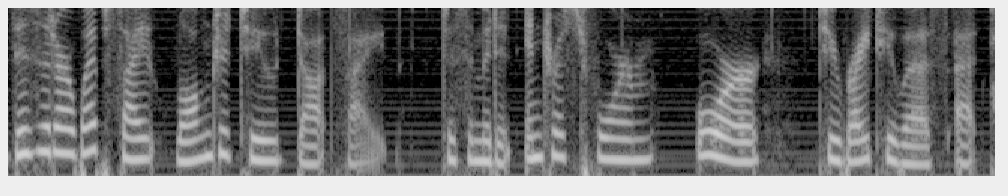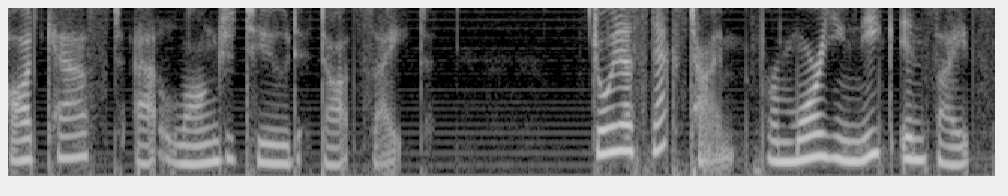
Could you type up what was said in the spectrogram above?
visit our website longitude.site to submit an interest form or to write to us at podcast at longitude.site. Join us next time for more unique insights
